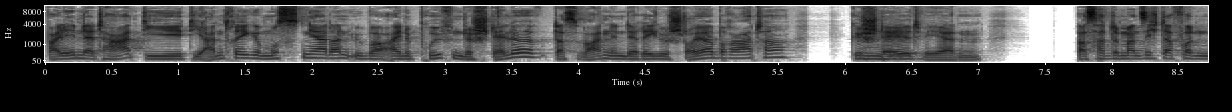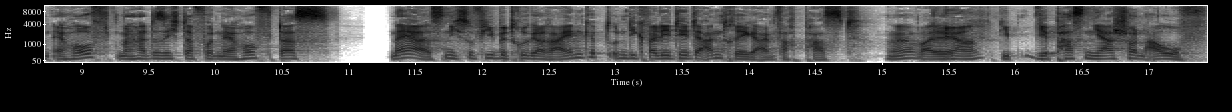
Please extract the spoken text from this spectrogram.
weil in der Tat, die, die Anträge mussten ja dann über eine prüfende Stelle, das waren in der Regel Steuerberater, gestellt werden. Was hatte man sich davon erhofft? Man hatte sich davon erhofft, dass, naja, es nicht so viel Betrügereien gibt und die Qualität der Anträge einfach passt. Ne? Weil Ja. die, wir passen ja schon auf.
